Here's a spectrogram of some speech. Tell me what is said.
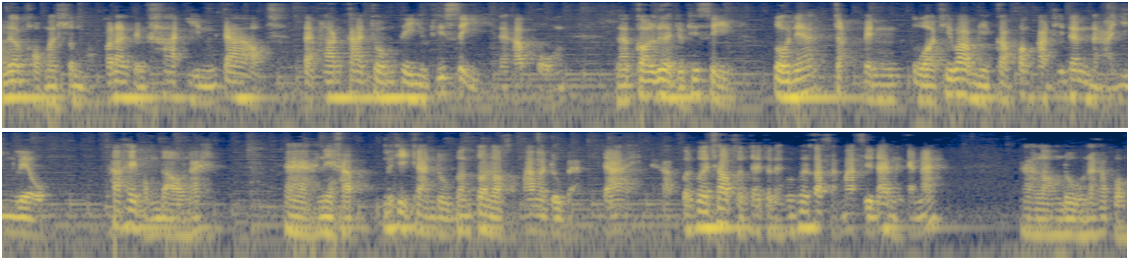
เรื่องของมันสมองก็น่าจะเป็นค่าอิน 9 แต่พลังการโจมตีอยู่ที่ 4 นะครับผมแล้วก็เลือดอยู่ที่ 4 ตัวเนี้ยจะเป็นตัวที่ว่ามีการป้องกันที่แน่นหนายิงเร็ว ถ้าให้ผมเดานะ อ่าเนี่ยครับวิธีการดูเบื้องต้นเราสามารถมาดูแบบนี้ได้นะครับเพื่อนๆชอบสนใจตัวไหนเพื่อนๆก็สามารถซื้อได้เหมือนกันนะอ่าลองดูนะครับผม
